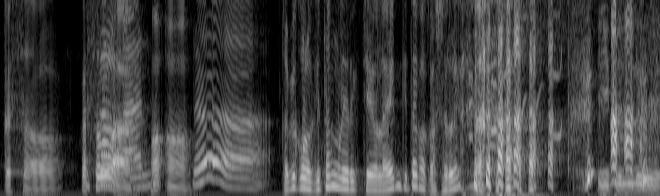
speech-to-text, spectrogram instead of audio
Kesel, kesel, Kesel lah. kan? Heeh. Nah, Tapi kalau kita ngelirik cewek lain kita nggak kesel ya. Itu lu.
